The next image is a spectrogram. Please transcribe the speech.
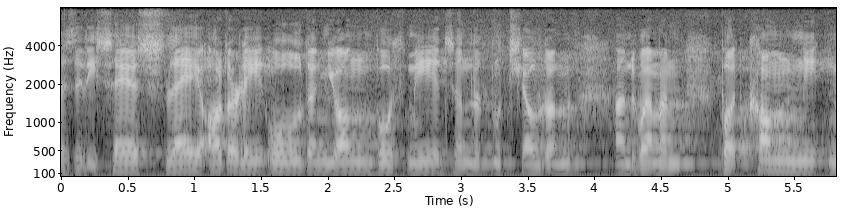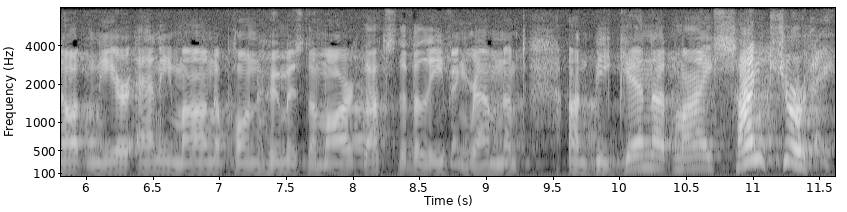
is that he says, Slay utterly old and young, both maids and little children and women, but come ne- not near any man upon whom is the mark, that's the believing remnant, and begin at my sanctuary.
